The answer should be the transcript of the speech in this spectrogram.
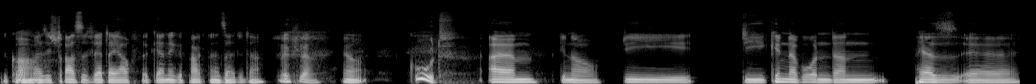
bekommen, ah. weil die Straße wird da ja auch gerne geparkt an der Seite da. Ja klar. Ja. Gut. Ähm, genau. Die die Kinder wurden dann per äh,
